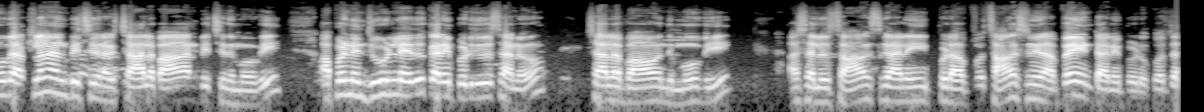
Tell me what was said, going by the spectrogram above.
మూవీ అట్లనే అనిపించింది నాకు. చాలా బాగా అనిపించింది మూవీ. అప్పుడు నేను చూడలేదు కానీ ఇప్పుడు చూసాను చాలా బాగుంది మూవీ. అసలు సాంగ్స్ కానీ ఇప్పుడు సాంగ్స్ నేను అవే వింటాను ఇప్పుడు. కొత్త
